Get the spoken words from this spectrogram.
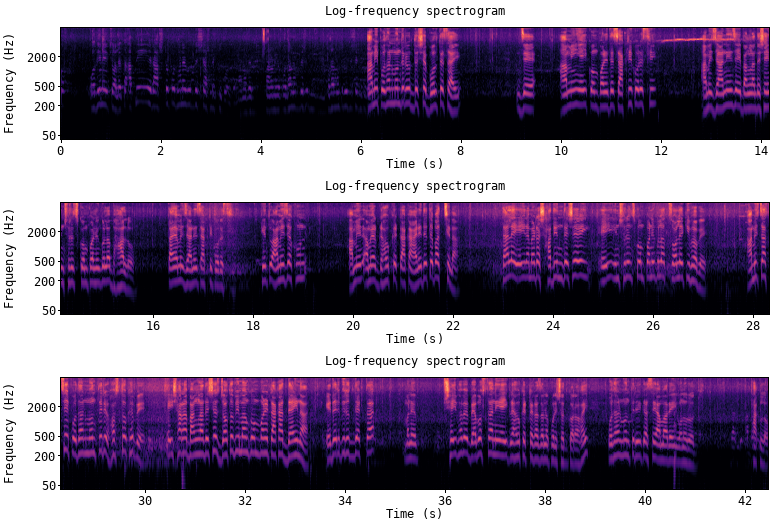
অধীনেই চলে তো আপনি রাষ্ট্রপ্রধানের উদ্দেশ্যে আসলে কি বলবেন? আমাদের মাননীয় প্রধান উদ্দেশ্য প্রধানমন্ত্রীর উদ্দেশ্যে আমি প্রধানমন্ত্রীর উদ্দেশ্যে বলতে চাই যে আমি এই কোম্পানিতে চাকরি করেছি। আমি জানি যে এই বাংলাদেশে ইন্স্যুরেন্স কোম্পানিগুলো ভালো তাই আমি জানি চাকরি করেছি। কিন্তু আমি যখন আমি আমার গ্রাহককে টাকা এনে দিতে পারছি না তাহলে এই নামে একটা স্বাধীন দেশেই এই ইন্স্যুরেন্স কোম্পানিগুলো চলে কীভাবে? আমি চাচ্ছি প্রধানমন্ত্রীর হস্তক্ষেপে এই সারা বাংলাদেশের যত বিমান কোম্পানি টাকা দেয় না, এদের বিরুদ্ধে একটা মানে সেইভাবে ব্যবস্থা নিয়ে এই গ্রাহকের টাকা যেন পরিশোধ করা হয়। প্রধানমন্ত্রীর কাছে আমার এই অনুরোধ থাকল।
